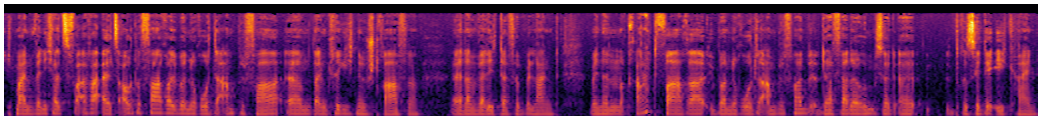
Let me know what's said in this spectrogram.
ich meine, wenn ich als Fahrer, als Autofahrer über eine rote Ampel fahre fahre, ähm, dann kriege ich eine Strafe. Äh, dann werde ich dafür belangt. Wenn ein Radfahrer über eine rote Ampel fährt, der fährt darüber, äh, interessiert der eh keinen.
